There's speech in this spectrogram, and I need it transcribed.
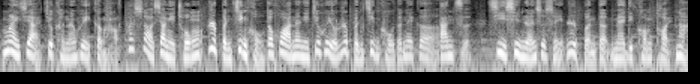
卖价就可能会更好。它是好像你从日本进口的话，那你就会有日本进口的那个单子，寄信人是谁？日本的 Medicom Toy，那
